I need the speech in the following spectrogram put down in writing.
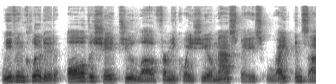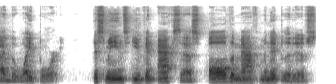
We've included all the shapes you love from Equatio MathSpace right inside the whiteboard. This means you can access all the math manipulatives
